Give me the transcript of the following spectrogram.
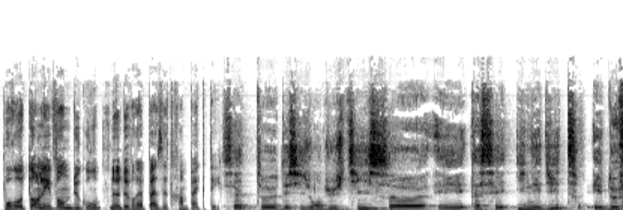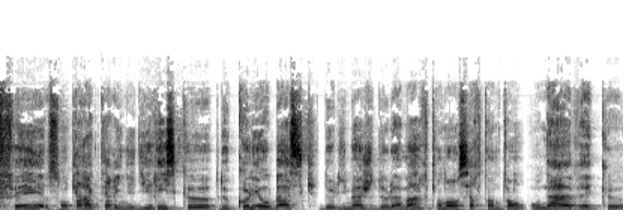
Pour autant, les ventes du groupe ne devraient pas être impactées. Cette euh, décision de justice euh, est assez inédite et de fait, son caractère inédit risque de coller au basque de l'image de la marque pendant un certain temps. On a avec euh,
